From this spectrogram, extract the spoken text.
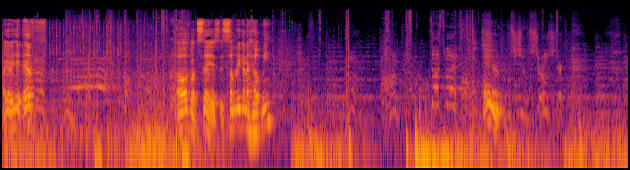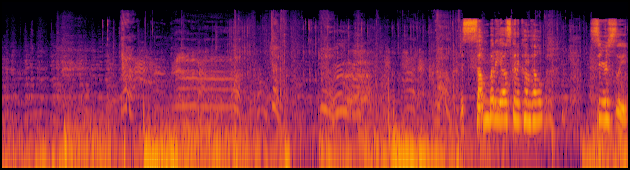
I gotta hit F. Oh, I was about to say, is, is somebody gonna help me? Oh. Is somebody else gonna come help? Seriously.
